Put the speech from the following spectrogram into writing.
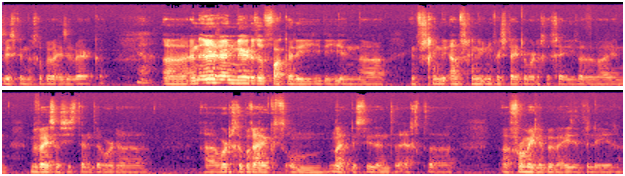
wiskundige bewijzen werken. Ja. Uh, en, er zijn meerdere vakken die, die in, uh, in verschillende, aan verschillende universiteiten worden gegeven, waarin bewijsassistenten worden worden gebruikt om nou ja, de studenten echt formele bewijzen te leren.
